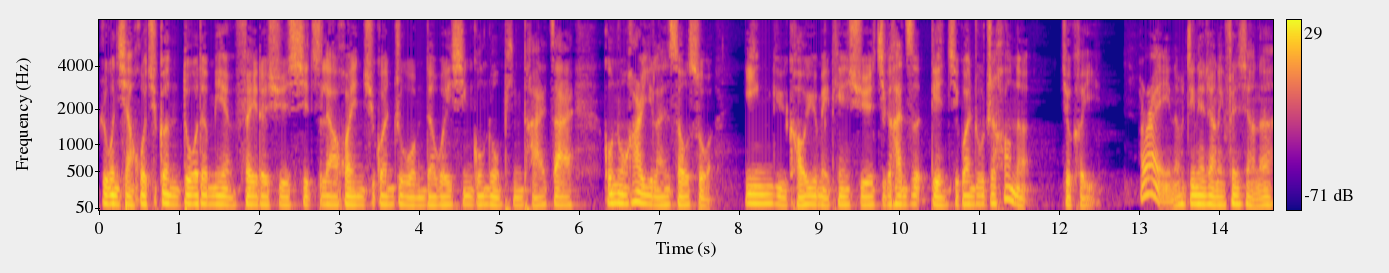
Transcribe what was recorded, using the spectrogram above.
如果你想获取更多的免费的学习资料，欢迎去关注我们的微信公众平台，在公众号一栏搜索“英语口语每天学几个汉字”，点击关注之后呢，就可以。All right，那么今天这样的一个分享呢。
